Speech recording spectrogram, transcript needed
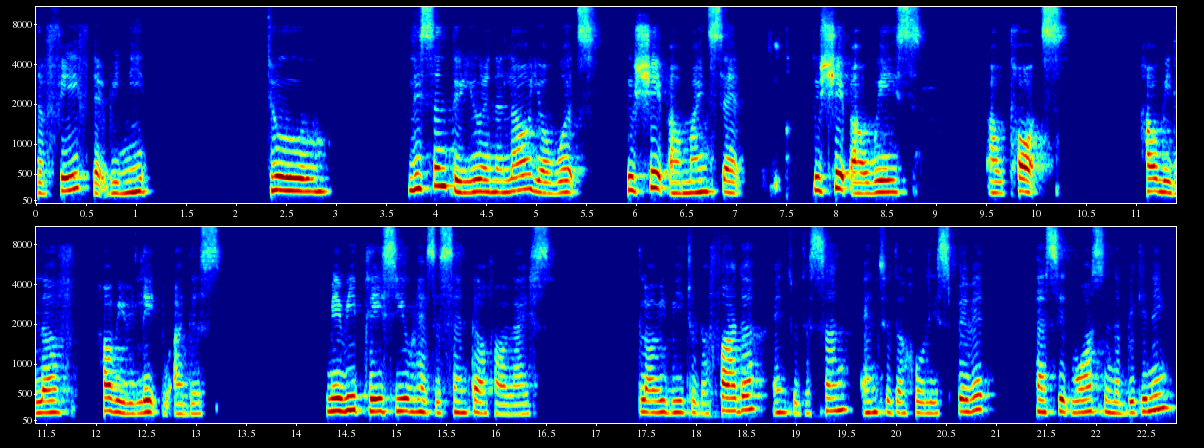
the faith that we need to listen to you and allow your words to shape our mindset, to shape our ways, our thoughts, how we love, how we relate to others. May we place you as the center of our lives. Glory be to the Father, and to the Son, and to the Holy Spirit, as it was in the beginning,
